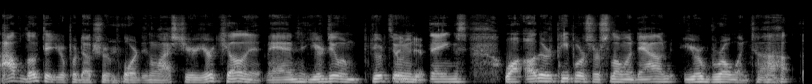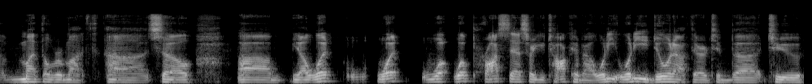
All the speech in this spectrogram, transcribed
I've looked at your production report in the last year. You're killing it, man. You're doing you're doing you. things while other people are slowing down. You're growing uh, month over month. Uh, so, um, you know what what what what process are you talking about? What are you what are you doing out there to uh, to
